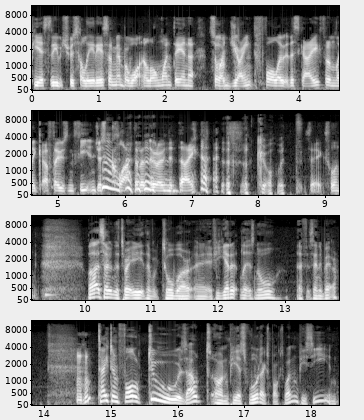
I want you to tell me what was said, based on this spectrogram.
PS3, which was hilarious. I remember walking along one day and I saw a giant fall out of the sky from like a thousand feet and just clatter into the ground and die. oh, God. it's excellent. Well, that's out on the 28th of October. Uh, if you get it, let us know if it's any better. Mhm. Titanfall 2 is out on PS4, Xbox One, PC in,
